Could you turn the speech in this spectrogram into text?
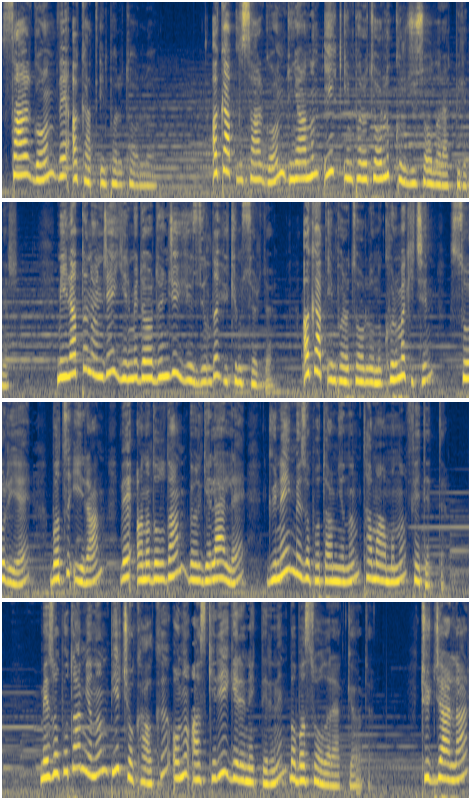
Sargon ve Akat İmparatorluğu Akatlı Sargon dünyanın ilk imparatorluk kurucusu olarak bilinir. Milattan önce 24. yüzyılda hüküm sürdü. Akat İmparatorluğunu kurmak için Suriye, Batı İran ve Anadolu'dan bölgelerle Güney Mezopotamya'nın tamamını fethetti. Mezopotamya'nın birçok halkı onu askeri geleneklerinin babası olarak gördü. Tüccarlar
